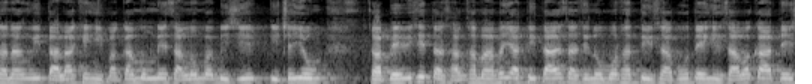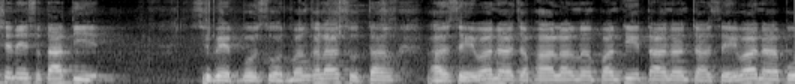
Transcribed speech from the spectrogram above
สนังวิตาลาเคหิปกามุงเนสังลมบบิชิอิชยงสัพเพวิชิตสังคมาพยาติตาสัสิโนโมทติสาภูเตหิสาวกาเตชเนสุตาติ สิบเอ็ดบทสวดมังคลาสุตตังอาเสวนาจะพาลังนัปันทิตานันจะเสวนาปู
